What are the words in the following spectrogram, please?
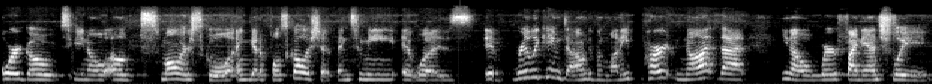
or go to you know a smaller school and get a full scholarship and to me it was it really came down to the money part not that you know we're financially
